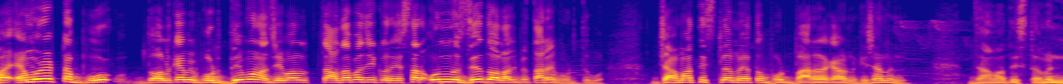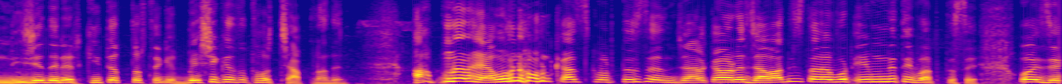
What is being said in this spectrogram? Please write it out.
বা এমন একটা দলকে আমি ভোট দেবো না, যে দল চাঁদাবাজি করে এছাড়া অন্য যে দল আসবে তারাই ভোট দেবো। জামাত ইসলামে এত ভোট বাড়ার কারণ কি জানেন? জামাত ইসলামের নিজেদের এর থেকে বেশি কৃতিত্ব হচ্ছে আপনাদের। আপনারা এমন এমন কাজ করতেছেন, যার কারণে জামাত ইসলামের ভোট এমনিতেই বাড়তেছে। ওই যে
